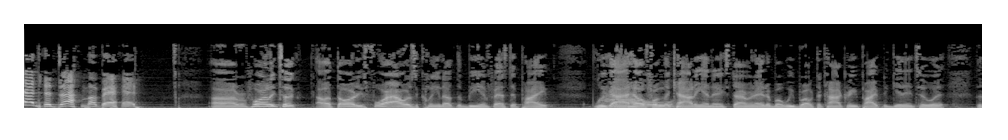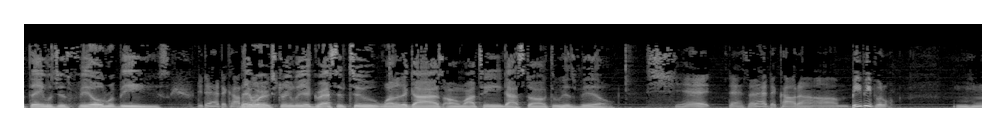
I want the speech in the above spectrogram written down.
had to die. My bad. uh, reportedly took authorities four hours to clean up the bee infested pipe. We got help from the county and the exterminator, but we broke the concrete pipe to get into it. The thing was just filled with bees. Did they have to call? They the were extremely aggressive too. One of the guys on my team got stung through his veil. Shit. That's they had to call the um bee people. Hmm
